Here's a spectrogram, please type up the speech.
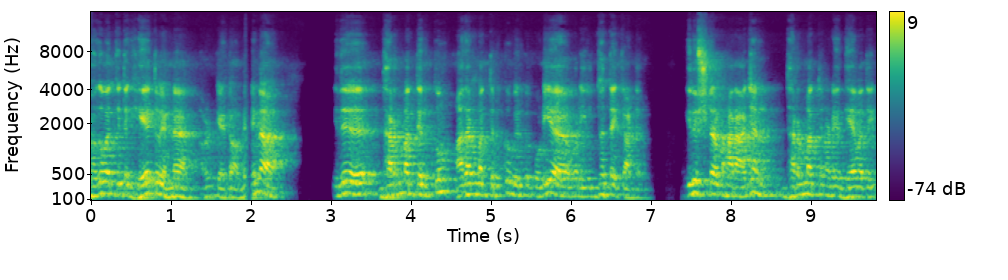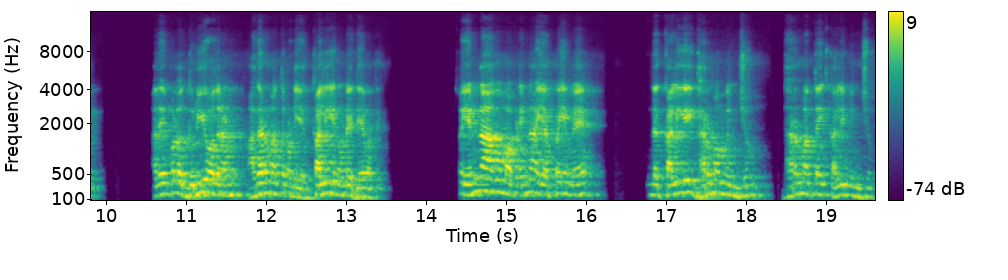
பகவத்கீதைக்கு ஹேத்து என்ன அப்படின்னு கேட்டோம் அப்படின்னா இது தர்மத்திற்கும் அதர்மத்திற்கும் இருக்கக்கூடிய ஒரு யுத்தத்தை காட்டு யுதிஷ்டர் மகாராஜன் தர்மத்தினுடைய தேவதை அதே போல துரியோதனன் அதர்மத்தினுடைய கலியினுடைய தேவதை. ஸோ என்ன ஆகும் அப்படின்னா எப்பயுமே இந்த கலியை தர்மம் மிஞ்சும் தர்மத்தை களி மிஞ்சும்.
